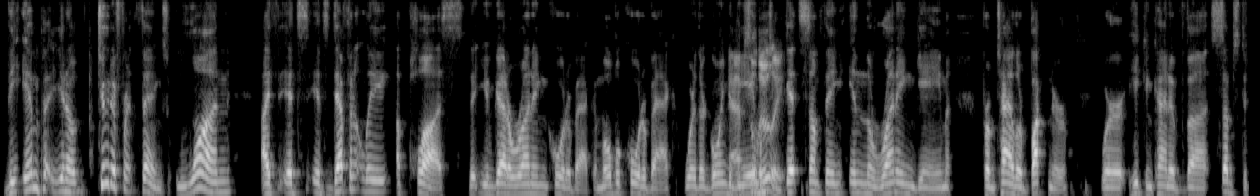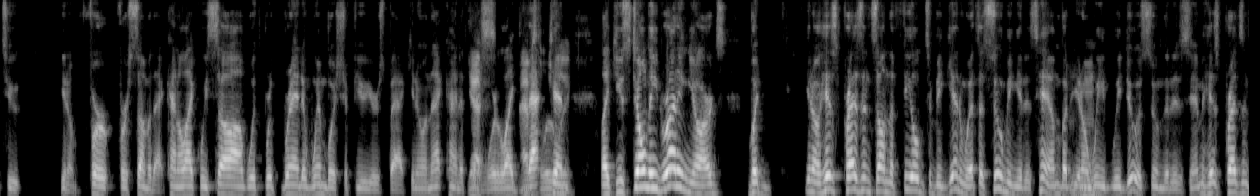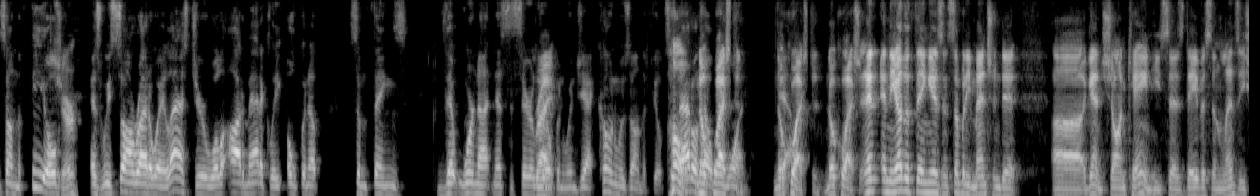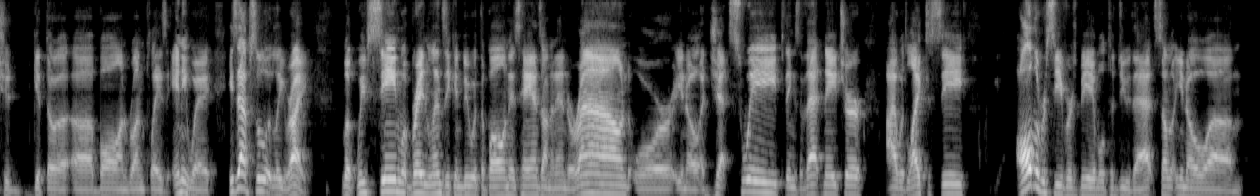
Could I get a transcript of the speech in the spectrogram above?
the impact. You know, two different things. One I it's it's definitely a plus that you've got a running quarterback, a mobile quarterback, where they're going to be able to get something in the running game from Tyler Buchner, where he can kind of uh, substitute, you know, for for some of that, kind of like we saw with with Brandon Wimbush a few years back, you know, and that kind of thing, yes, where like absolutely. that can, like you still need running yards, but you know his presence on the field to begin with assuming it is him but you know mm-hmm. we we do assume that it is him his presence on the field sure. as we saw right away last year will automatically open up some things that were not necessarily right. open when Jack Coan was on the field so oh, that'll no help question one. no yeah. question no question and and the other thing is and somebody mentioned it uh, again, Sean Kane, he says Davis and Lenzy should get the uh, ball on run plays anyway. He's absolutely right look, we've seen what Braden Lenzy can do with the ball in his hands on an end around or, you know, a jet sweep, things of that nature. I would like to see all the receivers be able to do that. Some, you know, um,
